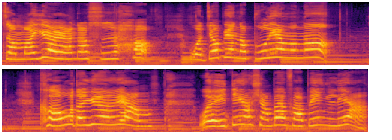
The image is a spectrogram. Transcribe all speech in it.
什么月圆的时候我就变得不亮了呢？可恶的月亮，我一定要想办法变亮。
